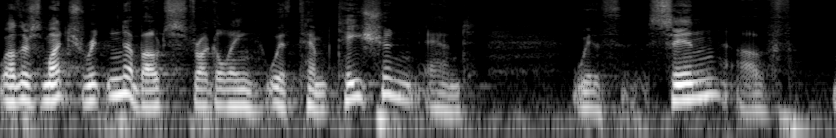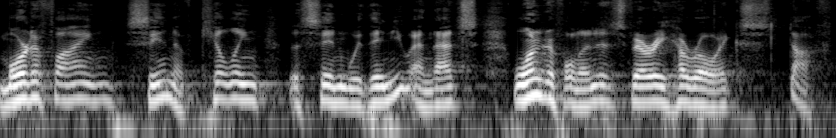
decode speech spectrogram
Well, there's much written about struggling with temptation and with sin, of mortifying sin, of killing the sin within you, and that's wonderful and it's very heroic stuff.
